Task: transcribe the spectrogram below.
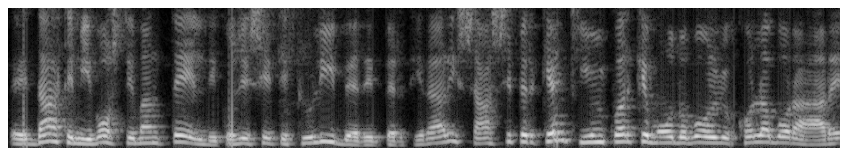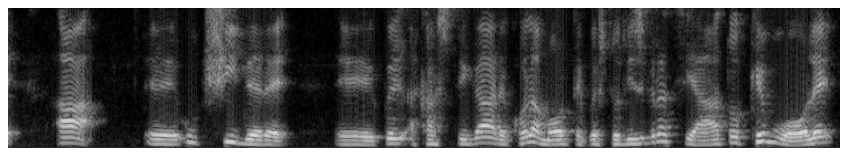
eh, datemi i vostri mantelli così siete più liberi per tirare i sassi perché anch'io in qualche modo voglio collaborare a eh, uccidere, eh, a castigare con la morte questo disgraziato che vuole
